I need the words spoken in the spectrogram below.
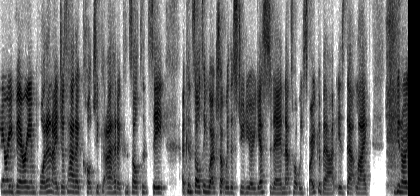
very, very important. I just had a culture, I had a consultancy, a consulting workshop with a studio yesterday, and that's what we spoke about is that, like, you know,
